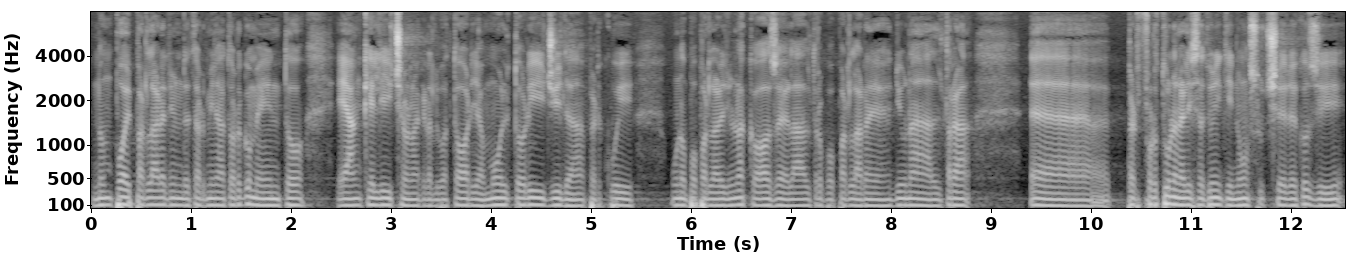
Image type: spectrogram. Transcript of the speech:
non puoi parlare di un determinato argomento e anche lì c'è una graduatoria molto rigida per cui uno può parlare di una cosa e l'altro può parlare di un'altra. Eh, per fortuna negli Stati Uniti non succede così,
